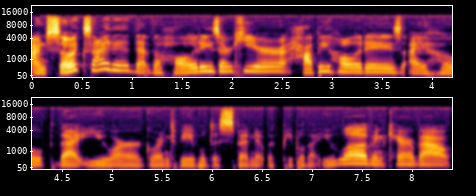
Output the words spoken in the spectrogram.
I'm so excited that the holidays are here. Happy holidays. I hope that you are going to be able to spend it with people that you love and care about.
